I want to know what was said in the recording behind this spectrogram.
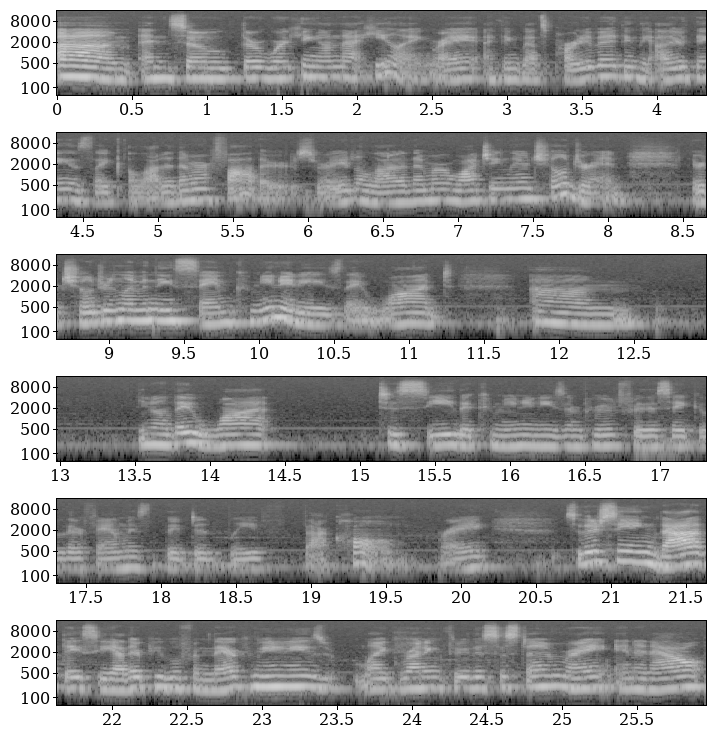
Um, and so they're working on that healing, right? I think that's part of it. I think the other thing is like a lot of them are fathers, right? A lot of them are watching their children. Their children live in these same communities. They want, um, you know, they want to see the communities improved for the sake of their families that they did leave back home, right? So they're seeing that. They see other people from their communities like running through the system, right, in and out.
